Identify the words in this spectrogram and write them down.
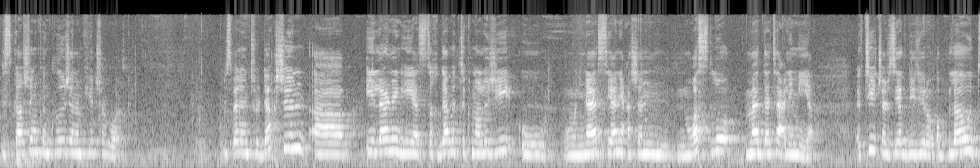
discussion, conclusion, and future work. بالنسبة للانترودكشن اي ليرنينج هي استخدام التكنولوجي والناس يعني عشان نوصلوا مادة تعليمية. التيتشرز يقدروا يديروا ابلود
